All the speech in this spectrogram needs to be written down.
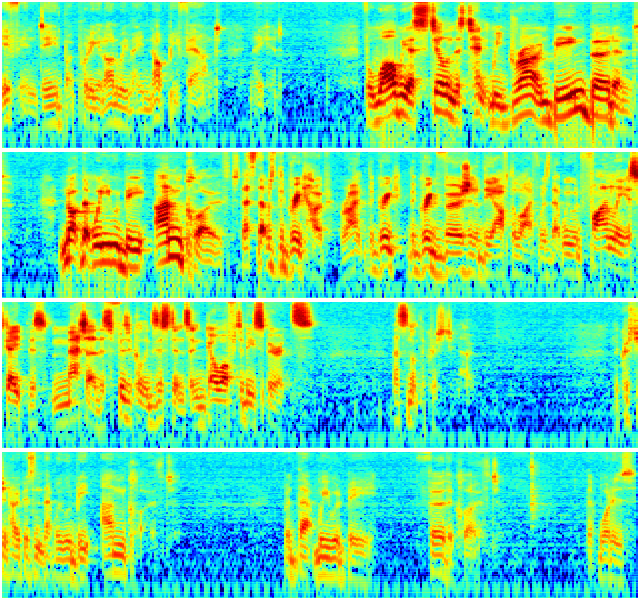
if indeed by putting it on we may not be found naked. For while we are still in this tent, we groan, being burdened. Not that we would be unclothed. That's, that was the Greek hope, right? The Greek, the Greek version of the afterlife was that we would finally escape this matter, this physical existence, and go off to be spirits. That's not the Christian hope. The Christian hope isn't that we would be unclothed, but that we would be further clothed. That what is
